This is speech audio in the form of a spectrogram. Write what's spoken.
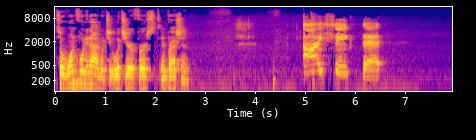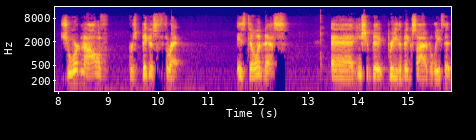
So 149, what's your, what's your first impression? I think that Jordan Oliver's biggest threat is Dylan Ness, and he should be, breathe a big sigh of relief that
